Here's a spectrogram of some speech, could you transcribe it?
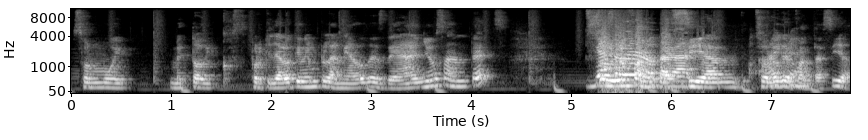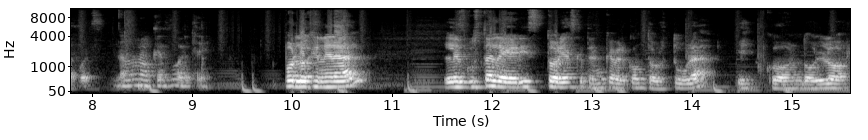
son muy metódicos, porque ya lo tienen planeado desde años antes. Ya solo fantasía, solo Ay, de no. fantasía, pues. No, no, no, qué fuerte. Por lo general, les gusta leer historias que tengan que ver con tortura y con dolor.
